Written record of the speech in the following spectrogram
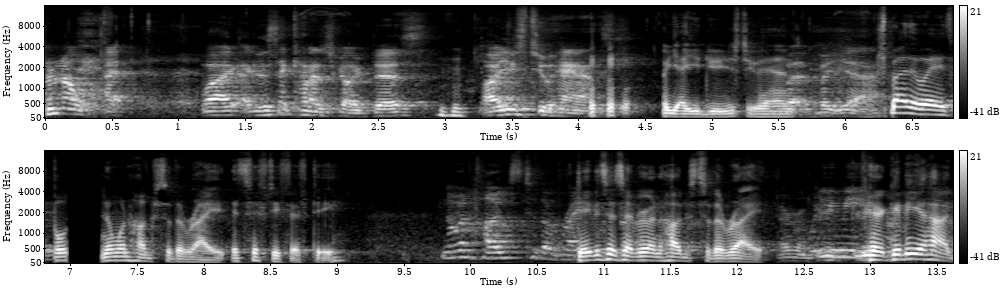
don't know. I, well, I, I guess I kind of just go like this. Mm-hmm. I use two hands, Oh yeah, you do use two hands. but but yeah. Which, by the way, it's bull. No one hugs to the right. It's 50-50. No one hugs to the right. David says everyone hugs to the right. Everyone, What do you mean? Here, give me a hug.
